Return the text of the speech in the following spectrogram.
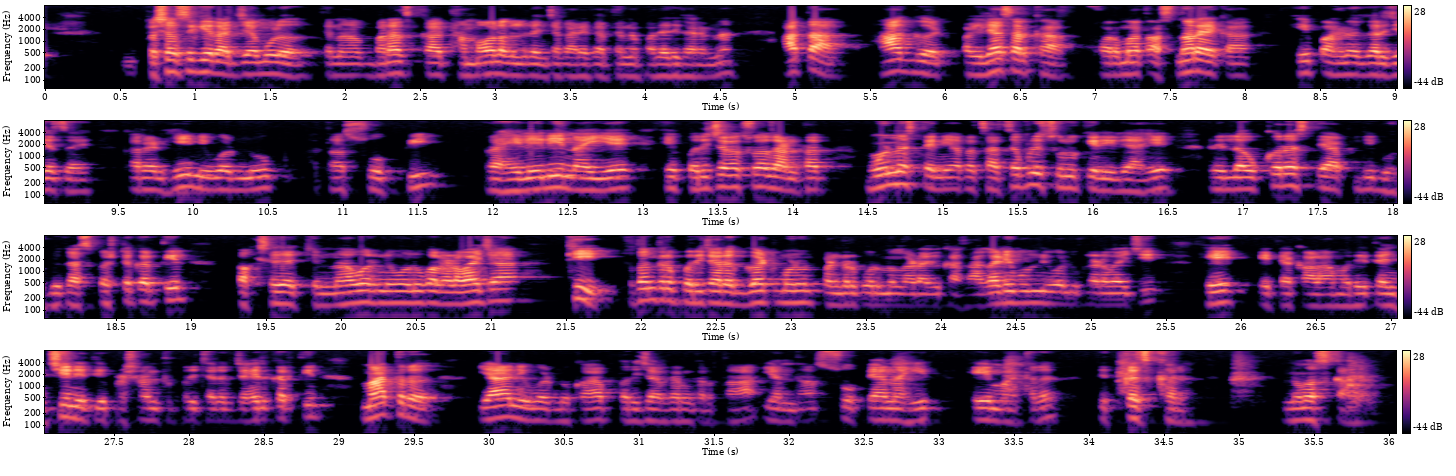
प्रशासकीय राज्यामुळं त्यांना बराच काळ थांबावं लागलं त्यांच्या कार्यकर्त्यांना पदाधिकाऱ्यांना. आता हा गट पहिल्यासारखा फॉर्मात असणार आहे का हे पाहणं गरजेचं आहे. कारण ही निवडणूक आता सोपी राहिलेली नाहीये हे परिचारक सुद्धा जाणतात. म्हणूनच त्यांनी आता चाचपणी सुरू केलेली आहे आणि लवकरच ते आपली भूमिका स्पष्ट करतील. पक्षाच्या चिन्हावर निवडणुका लढवायच्या की स्वतंत्र परिचारक गट म्हणून पंढरपूर मंगळा विकास आघाडी म्हणून निवडणूक लढवायची हे येत्या काळामध्ये त्यांचे नेते प्रशांत परिचारक जाहीर करतील. मात्र या निवडणुका परिचारकांकरता यंदा सोप्या नाहीत हे मात्र तितकंच खरं. नमस्कार.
